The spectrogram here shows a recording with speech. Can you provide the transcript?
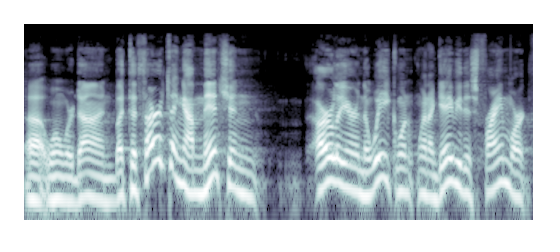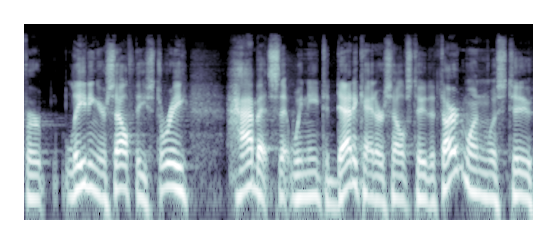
uh, when we're done. But the third thing I mentioned earlier in the week when when I gave you this framework for leading yourself, these three habits that we need to dedicate ourselves to. The third one was to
